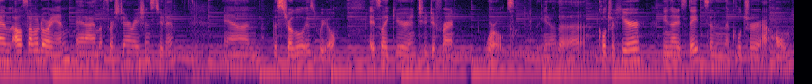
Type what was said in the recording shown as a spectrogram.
am El Salvadorian and I'm a first generation student and the struggle is real. It's like you're in two different worlds. You know, the culture here in the United States and the culture at home,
